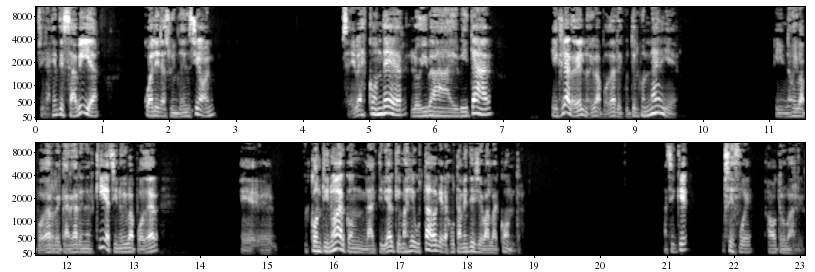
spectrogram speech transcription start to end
si la gente sabía cuál era su intención, se iba a esconder, lo iba a evitar, y claro, él no iba a poder discutir con nadie. Y no iba a poder recargar energía, sino iba a poder eh, continuar con la actividad que más le gustaba, que era justamente llevar la contra. Así que se fue a otro barrio.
